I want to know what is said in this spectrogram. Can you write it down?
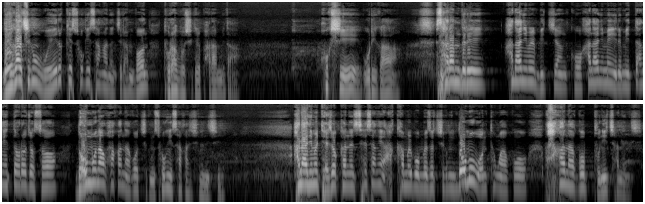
내가 지금 왜 이렇게 속이 상하는지를 한번 돌아보시길 바랍니다. 혹시 우리가 사람들이 하나님을 믿지 않고 하나님의 이름이 땅에 떨어져서 너무나 화가 나고 지금 속이 상하시는지 하나님을 대적하는 세상의 악함을 보면서 지금 너무 원통하고 화가 나고 분이 차는지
